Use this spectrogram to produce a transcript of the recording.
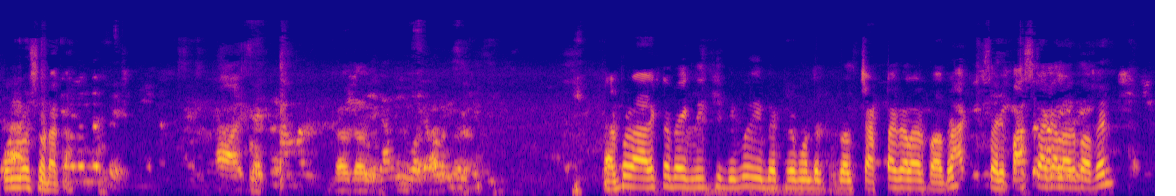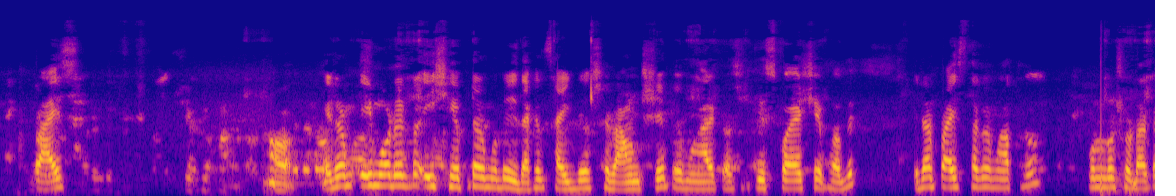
পনেরোশো টাকা। তারপর আরেকটা ব্যাগ দেখিয়ে দিব, এই ব্যাগটার মধ্যে টোটাল চারটা কালার পাবেন। সরি পাঁচটা কালার পাবেন। প্রাইস এটার এই মডেলটা, এই শেপটার মধ্যে দেখেন সাইড দিয়ে হচ্ছে রাউন্ড শেপ এবং আরেকটা হচ্ছে স্কোয়ার শেপ হবে। এটার প্রাইস থাকবে মাত্র পনেরোশো টাকা।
